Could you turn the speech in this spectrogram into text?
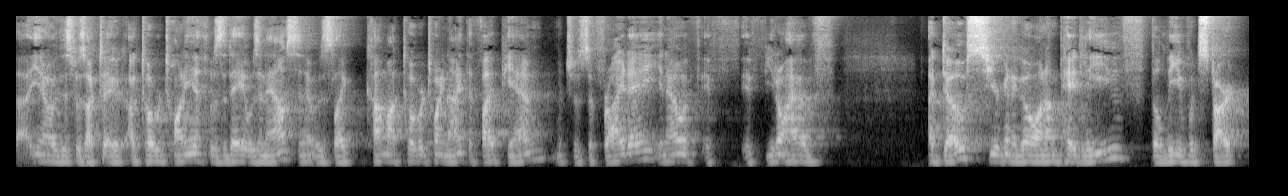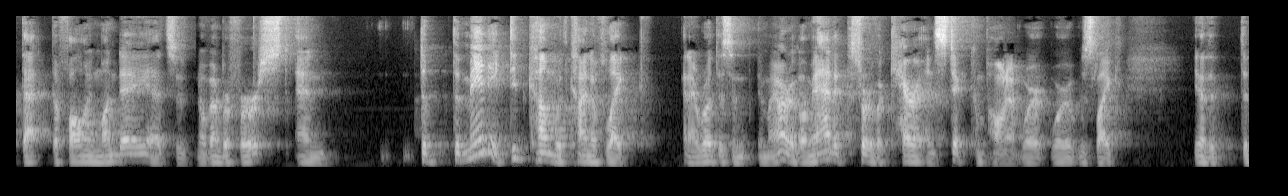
uh, you know, this was October, October 20th was the day it was announced. And it was like, come October 29th at 5 p.m., which was a Friday, you know, if, if, if you don't have a dose, you're going to go on unpaid leave. The leave would start that the following Monday. Uh, it's November 1st. And the, the mandate did come with kind of like, and I wrote this in, in my article. I mean, it had a sort of a carrot and stick component where, where it was like, you know, the, the,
